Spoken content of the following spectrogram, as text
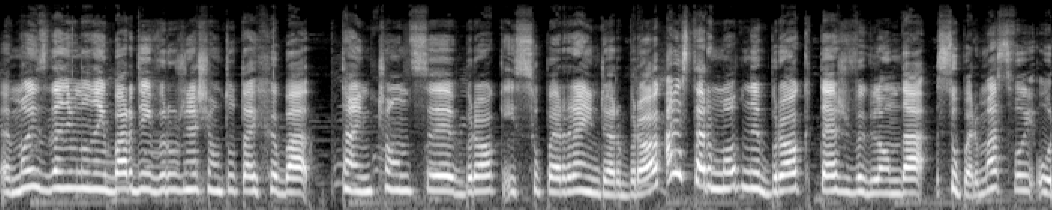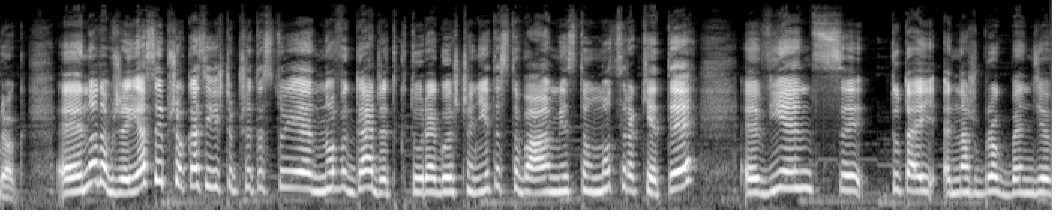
E, moim zdaniem no najbardziej wyróżnia się tutaj chyba tańczący Brok i Super Ranger Brok, ale staromodny Brok też wygląda super, ma swój urok. E, no dobrze, ja sobie przy okazji jeszcze przetestuję nowy gadżet, którego jeszcze nie testowałam, jest to moc rakiety, e, więc e, tutaj nasz Brok będzie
